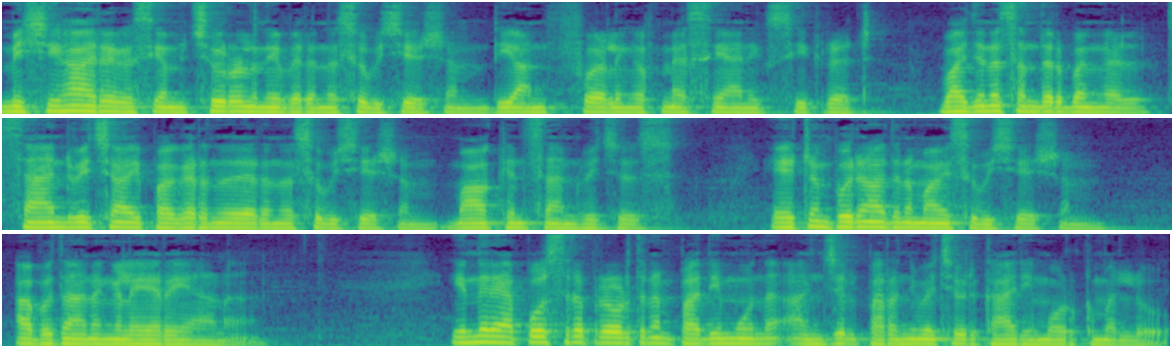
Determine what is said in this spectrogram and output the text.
മിഷിഹാ രഹസ്യം വരുന്ന സുവിശേഷം the unfolding of messianic secret വചന സന്ദർഭങ്ങൾ സാൻഡ്വിച്ചായി പകർന്നു തരുന്ന സുവിശേഷം മാക്കിൻ സാൻഡ്വിച്ചസ് ഏറ്റവും പുരാതനമായ സുവിശേഷം അപദാനങ്ങളേറെയാണ് ഇന്നലെ അപ്പോസ്റ്റർ പ്രവർത്തനം പതിമൂന്ന് അഞ്ചിൽ പറഞ്ഞു വെച്ച ഒരു കാര്യം ഓർക്കുമല്ലോ.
